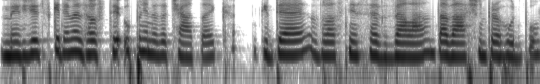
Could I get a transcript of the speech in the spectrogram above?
My vždycky jdeme z hosty úplně na začátek, kde vlastně se vzala ta vášeň pro hudbu.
